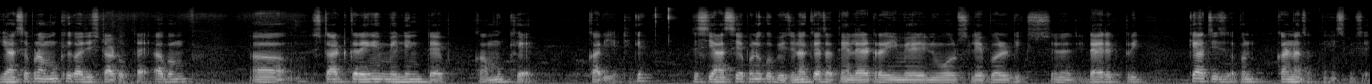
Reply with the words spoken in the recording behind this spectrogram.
यहाँ से अपना मुख्य कार्य स्टार्ट होता है। अब हम स्टार्ट करेंगे मेलिंग टैब का मुख्य कार्य, ठीक है? जैसे यहाँ से अपने को भेजना क्या चाहते हैं? Letter email envelopes label dictionary directory क्या चीज़ अपन करना चाहते हैं इसमें से?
